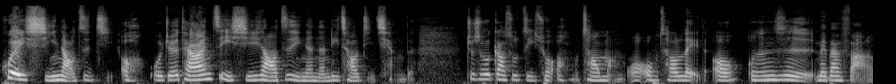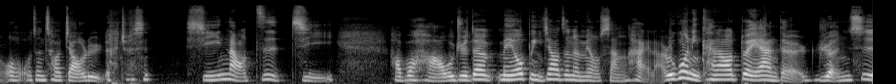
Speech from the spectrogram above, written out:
会洗脑自己。哦，我觉得台湾自己洗脑自己的能力超级强的，就是会告诉自己说：“哦，我超忙，哦，我超累的，哦，我真是没办法了，哦，我真超焦虑的。”就是洗脑自己，好不好？我觉得没有比较，真的没有伤害啦。如果你看到对岸的人是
